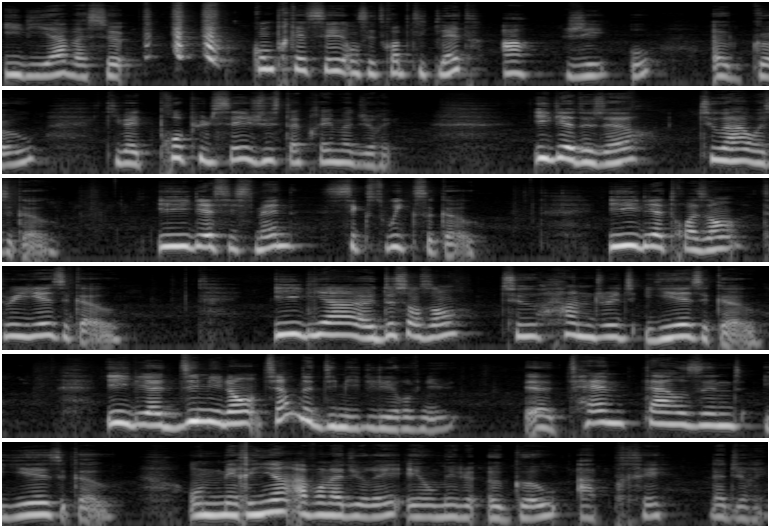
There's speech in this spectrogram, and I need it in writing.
il y a va se compresser en ces trois petites lettres A, G, O, ago, qui va être propulsé juste après ma durée. Il y a deux heures, two hours ago. Il y a six semaines, six weeks ago. Il y a trois ans, three years ago. Il y a 200 euh, ans, 200 years ago. Il y a 10 000 ans, tiens, de 10 000, il est revenu. 10,000 euh, years ago. On ne met rien avant la durée et on met le ago après la durée.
